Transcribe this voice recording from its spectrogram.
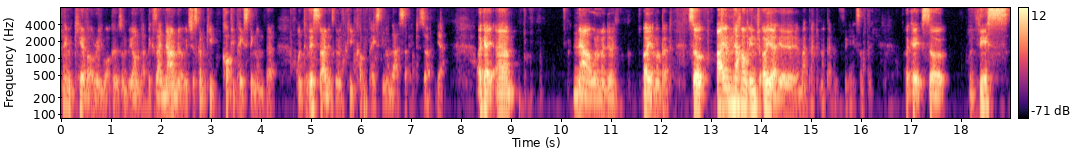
don't even care about really what goes on beyond that because I now know it's just going to keep copy pasting on the, onto this side. It's going to keep copy pasting on that side. So yeah. Okay. Um, now what am I doing? Oh yeah, my bad. So I am now in, oh yeah, yeah, yeah, yeah, my bad, my bad. I'm forgetting something. Okay. So this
